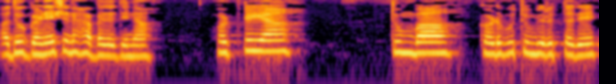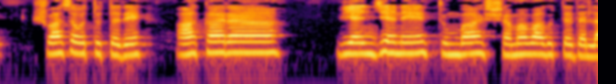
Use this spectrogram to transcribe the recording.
ಅದು ಗಣೇಶನ ಹಬ್ಬದ ದಿನ. ಹೊಟ್ಟೆಯ ತುಂಬ ಕಡುಬು ತುಂಬಿರುತ್ತದೆ, ಶ್ವಾಸ ಒತ್ತುತ್ತದೆ. ಆಕಾರ ವ್ಯಂಜನೆ ತುಂಬ ಶ್ರಮವಾಗುತ್ತದಲ್ಲ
